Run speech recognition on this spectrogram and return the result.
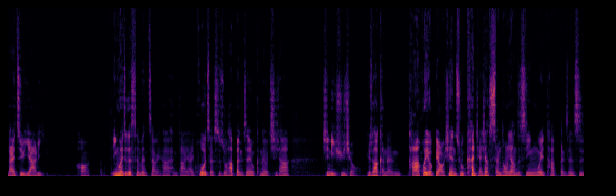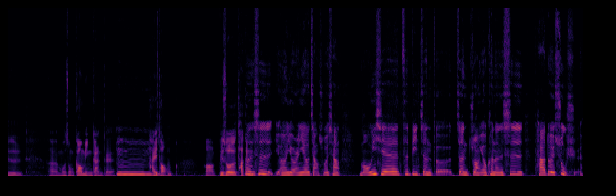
来自于压力，好，因为这个身份造给他很大压力，或者是说他本身有可能有其他心理需求，比如说他可能他会有表现出看起来像神童样子，是因为他本身是呃某种高敏感的孩童啊，比如说他可能是嗯、呃，有人也有讲说像。某一些自闭症的症状，有可能是他对数学、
